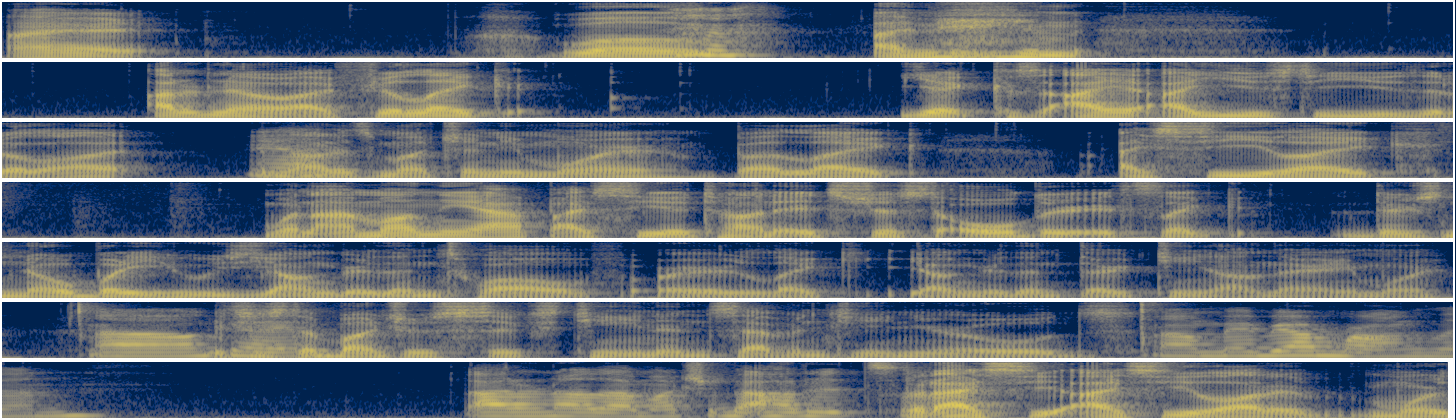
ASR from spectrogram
All right. Well, I mean, I don't know. I feel like, yeah, because I I used to use it a lot, Yeah. not as much anymore. But like, I see like when I'm on the app, I see a ton. It's just older. It's like there's nobody who's younger than 12 or like younger than 13 on there anymore. Oh, okay. It's just a bunch of 16 and 17 year olds. oh, maybe I'm wrong then. I don't know that much about it. So. But I see I see a lot of more.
